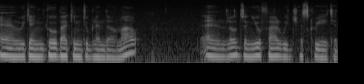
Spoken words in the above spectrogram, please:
and we can go back into blender now and load the new file we just created.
